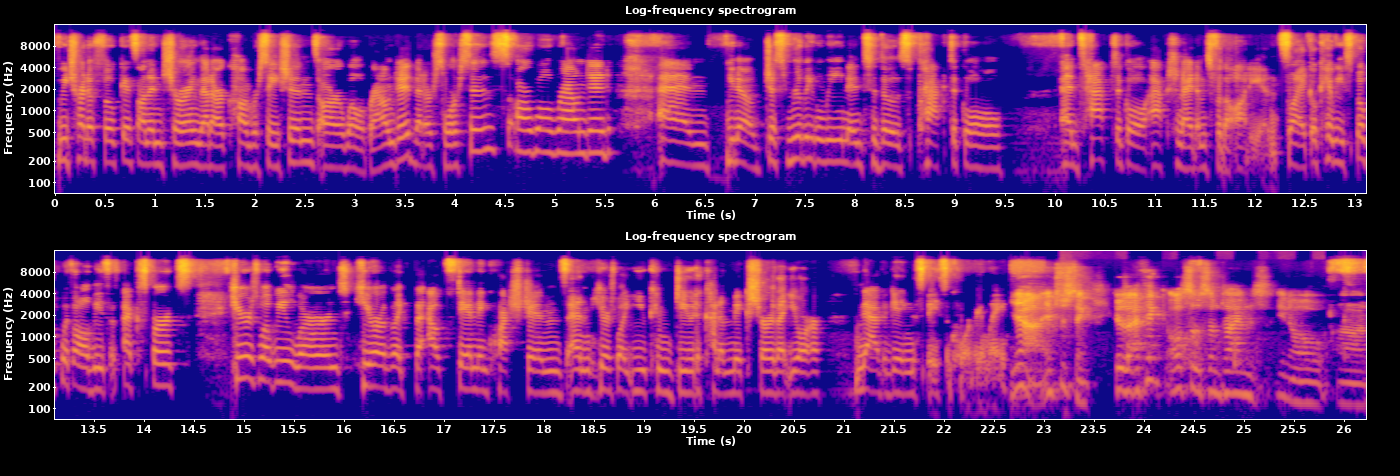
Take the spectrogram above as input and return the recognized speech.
we try to focus on ensuring that our conversations are well rounded, that our sources are well rounded, and, you know, just really lean into those practical and tactical action items for the audience. Like, okay, we spoke with all these experts. Here's what we learned. Here are like the outstanding questions, and here's what you can do to kind of make sure that you're navigating the space accordingly. Yeah, interesting. Because I think also sometimes, you know, uh,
